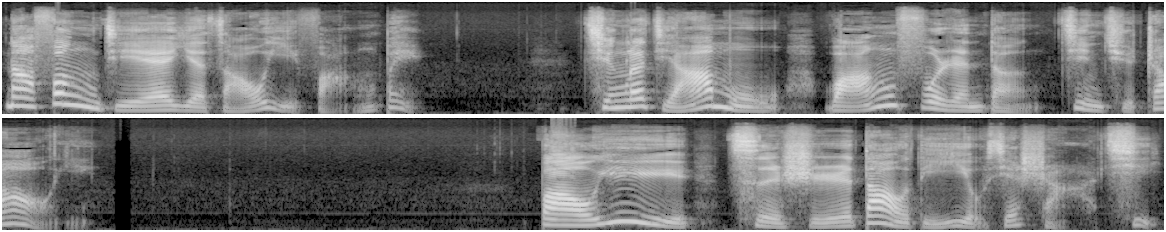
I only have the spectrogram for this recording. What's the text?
那凤姐也早已防备，请了贾母、王夫人等进去照应。宝玉此时到底有些傻气，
